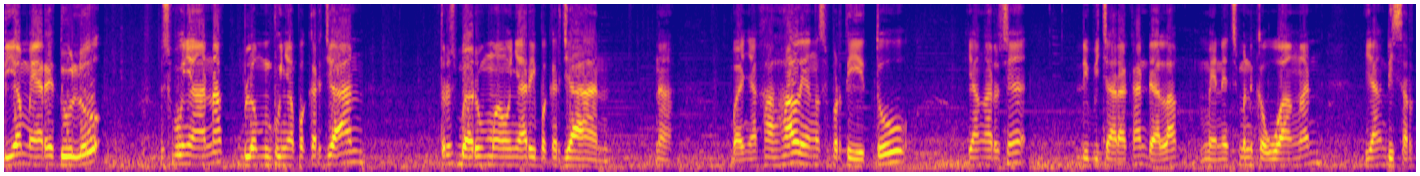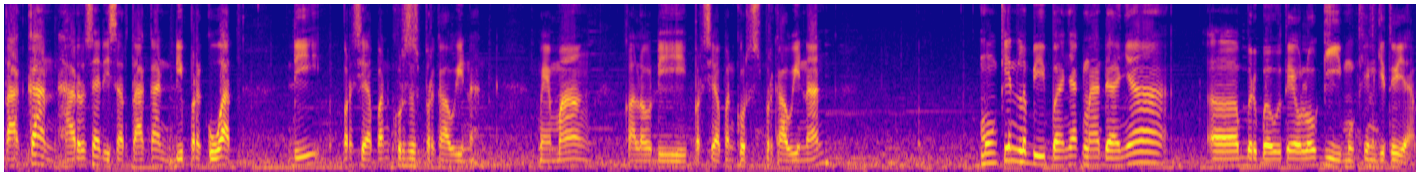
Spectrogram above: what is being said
dia merit dulu terus punya anak belum punya pekerjaan terus baru mau nyari pekerjaan. Nah banyak hal-hal yang seperti itu yang harusnya dibicarakan dalam manajemen keuangan yang disertakan harusnya disertakan diperkuat di persiapan kursus perkawinan. Memang kalau di persiapan kursus perkawinan mungkin lebih banyak nadanya uh, berbau teologi mungkin gitu ya.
